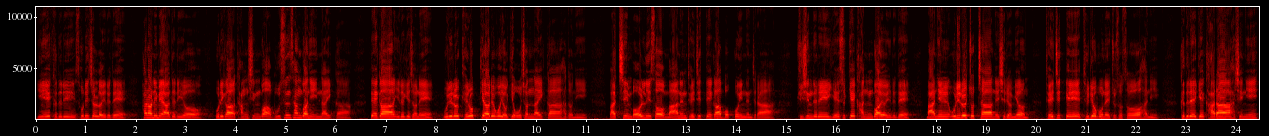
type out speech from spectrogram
이에 그들이 소리질러 이르되 하나님의 아들이여 우리가 당신과 무슨 상관이 있나이까? 때가 이르기 전에 우리를 괴롭게 하려고 여기 오셨나이까? 하더니 마침 멀리서 많은 돼지떼가 먹고 있는지라 귀신들이 예수께 간과하여 이르되 만일 우리를 쫓아내시려면 돼지떼에 들여보내 주소서 하니 그들에게 가라 하시니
